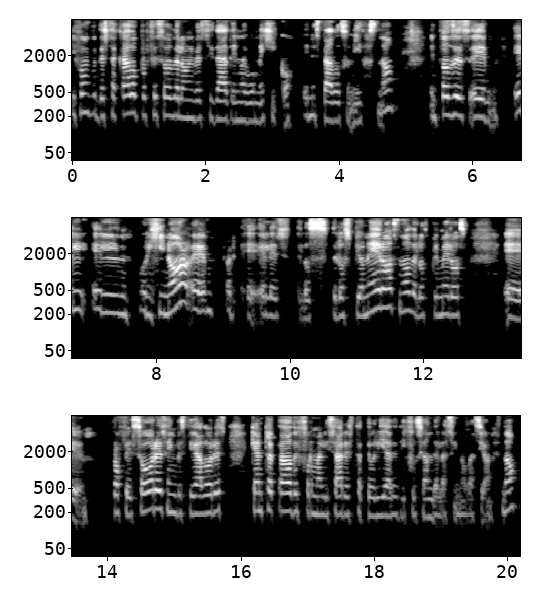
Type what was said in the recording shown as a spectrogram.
y fue un destacado profesor de la Universidad de Nuevo México en Estados Unidos, ¿no? Entonces, eh, él, originó, eh, él es de los, de los, pioneros, ¿no? De los primeros eh, profesores e investigadores que han tratado de formalizar esta teoría de difusión de las innovaciones, ¿no?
